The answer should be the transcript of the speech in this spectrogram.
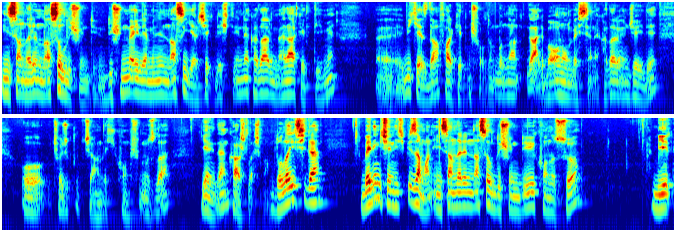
insanların nasıl düşündüğünü, düşünme eyleminin nasıl gerçekleştiğini ne kadar merak ettiğimi e, bir kez daha fark etmiş oldum. Bundan galiba 10-15 sene kadar önceydi o çocukluk çağındaki komşumuzla yeniden karşılaşmam. Dolayısıyla benim için hiçbir zaman insanların nasıl düşündüğü konusu bir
